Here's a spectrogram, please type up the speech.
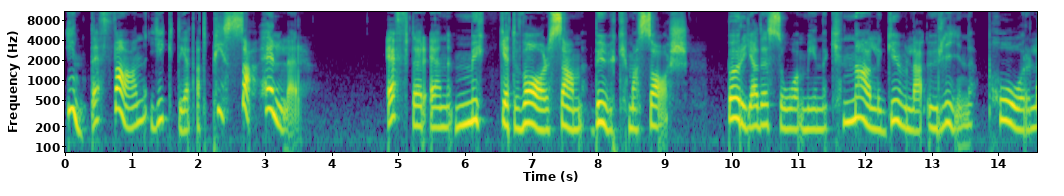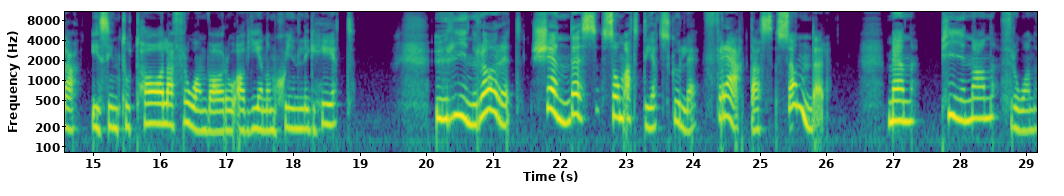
inte fan gick det att pissa heller. Efter en mycket varsam bukmassage började så min knallgula urin porla i sin totala frånvaro av genomskinlighet. Urinröret kändes som att det skulle frätas sönder. Men pinan från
